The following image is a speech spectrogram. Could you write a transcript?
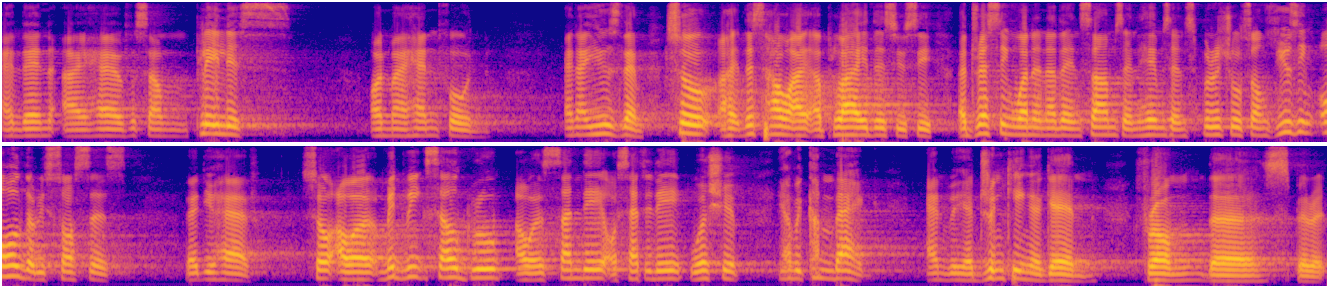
And then I have some playlists on my handphone and I use them. So uh, this is how I apply this, you see, addressing one another in psalms and hymns and spiritual songs, using all the resources that you have. So our midweek cell group, our Sunday or Saturday worship, yeah, we come back and we are drinking again from the Spirit.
